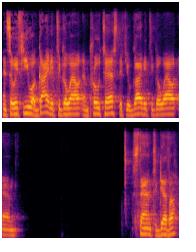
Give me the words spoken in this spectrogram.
And so if you are guided to go out and protest, if you're guided to go out and stand together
